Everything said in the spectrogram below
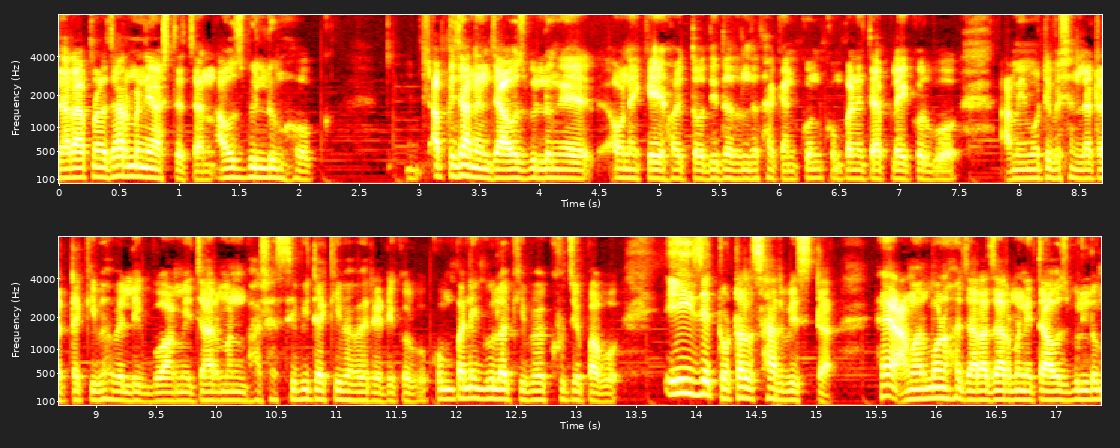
যারা আপনারা জার্মানি আসতে চান হাউস বিল্ডিং হোক আপনি জানেন যে হাউস বিল্ডিংয়ে অনেকে হয়তো দ্বিধাদ্বন্দ্বে থাকেন, কোন কোম্পানিতে অ্যাপ্লাই করব, আমি মোটিভেশন লেটারটা কীভাবে লিখব, আমি জার্মান ভাষায় সিভিটা কীভাবে রেডি করব, কোম্পানিগুলো কীভাবে খুঁজে পাবো। এই যে টোটাল সার্ভিসটা হ্যাঁ আমার মনে হয় যারা জার্মানিতে হাউস বিল্ডিং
